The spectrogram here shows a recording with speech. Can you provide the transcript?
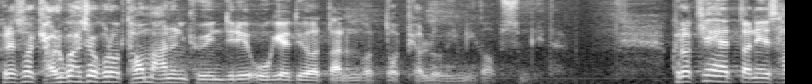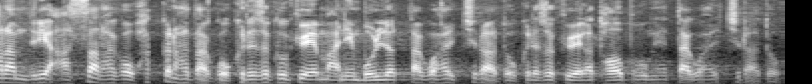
그래서 결과적으로 더 많은 교인들이 오게 되었다는 것도 별로 의미가 없습니다. 그렇게 했더니 사람들이 아싸하고 화끈하다고 그래서 그 교회 많이 몰렸다고 할지라도 그래서 교회가 더 부흥했다고 할지라도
